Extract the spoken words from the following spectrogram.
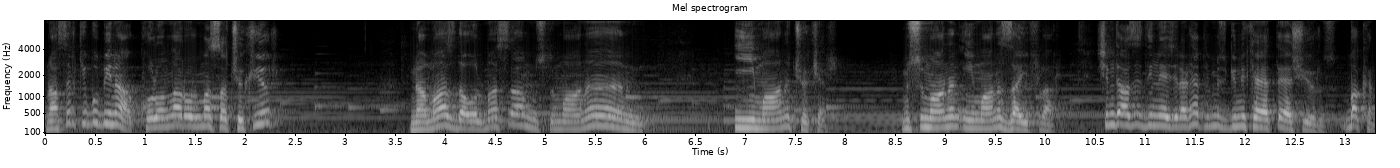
Nasıl ki bu bina kolonlar olmazsa çöküyor. Namaz da olmazsa Müslümanın imanı çöker. Müslümanın imanı zayıflar. Şimdi aziz dinleyiciler hepimiz günlük hayatta yaşıyoruz. Bakın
